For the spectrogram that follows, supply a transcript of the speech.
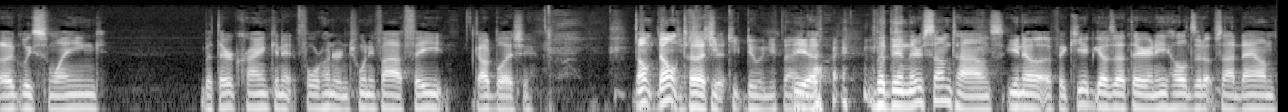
ugly swing, but they're cranking it 425 feet, God bless you. Don't don't You touch keep, it. Keep doing your thing. Yeah. But then there's sometimes, you know, if a kid goes out there and he holds it upside down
